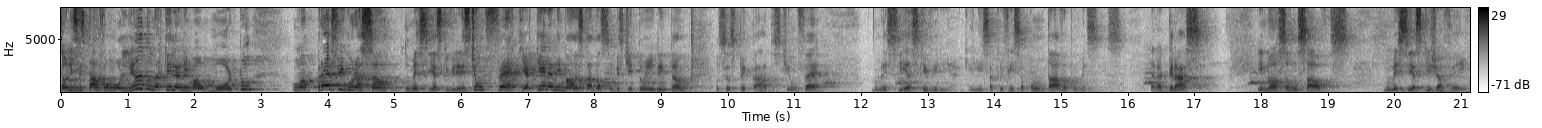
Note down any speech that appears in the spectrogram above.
Então eles estavam olhando naquele animal morto uma prefiguração do Messias que viria. Eles tinham fé que aquele animal estava substituindo então os seus pecados. Tinham fé no Messias que viria. Aquele sacrifício apontava para o Messias. Era graça. E nós somos salvos no Messias que já veio.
